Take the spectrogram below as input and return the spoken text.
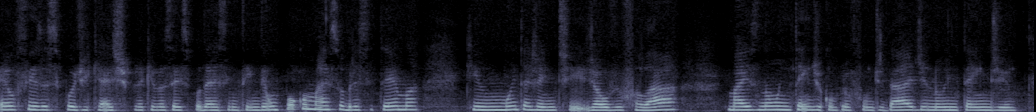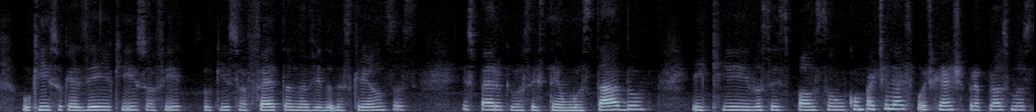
Eu fiz esse podcast para que vocês pudessem entender um pouco mais sobre esse tema que muita gente já ouviu falar, mas não entende com profundidade, não entende o que isso quer dizer e o que isso o que isso afeta na vida das crianças. Espero que vocês tenham gostado e que vocês possam compartilhar esse podcast para próximas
